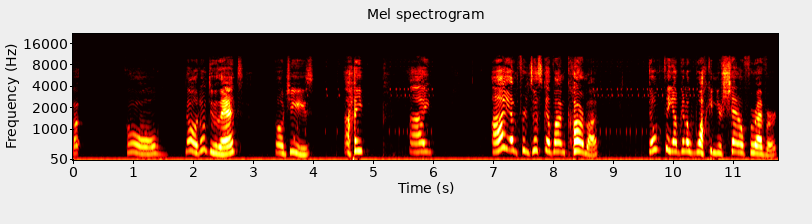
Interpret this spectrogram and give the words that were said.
Uh, oh, no, don't do that. Oh, jeez. I, I, I am Franziska von Karma. Don't think I'm gonna walk in your shadow forever.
